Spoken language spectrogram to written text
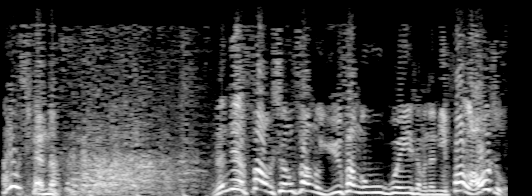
哎呦天哪！人家放生放个鱼，放个乌龟什么的，你放老鼠，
